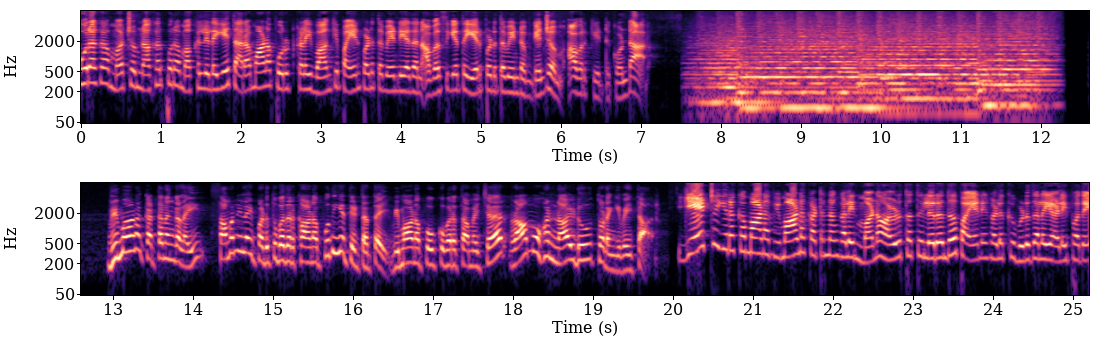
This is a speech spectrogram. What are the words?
ஊரக மற்றும் நகர்ப்புற மக்களிடையே தரமான பொருட்களை வாங்கி பயன்படுத்த வேண்டியதன் அவசியத்தை ஏற்படுத்த வேண்டும் என்றும் அவர் கேட்டுக்கொண்டார். விமான கட்டணங்களை சமநிலைப்படுத்துவதற்கான புதிய திட்டத்தை விமான போக்குவரத்து அமைச்சர் ராம்மோகன் நாயுடு தொடங்கி வைத்தார். ஏற்ற இறக்கமான விமான கட்டணங்களின் மன அழுத்தத்திலிருந்து பயணிகளுக்கு விடுதலை அளிப்பதே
